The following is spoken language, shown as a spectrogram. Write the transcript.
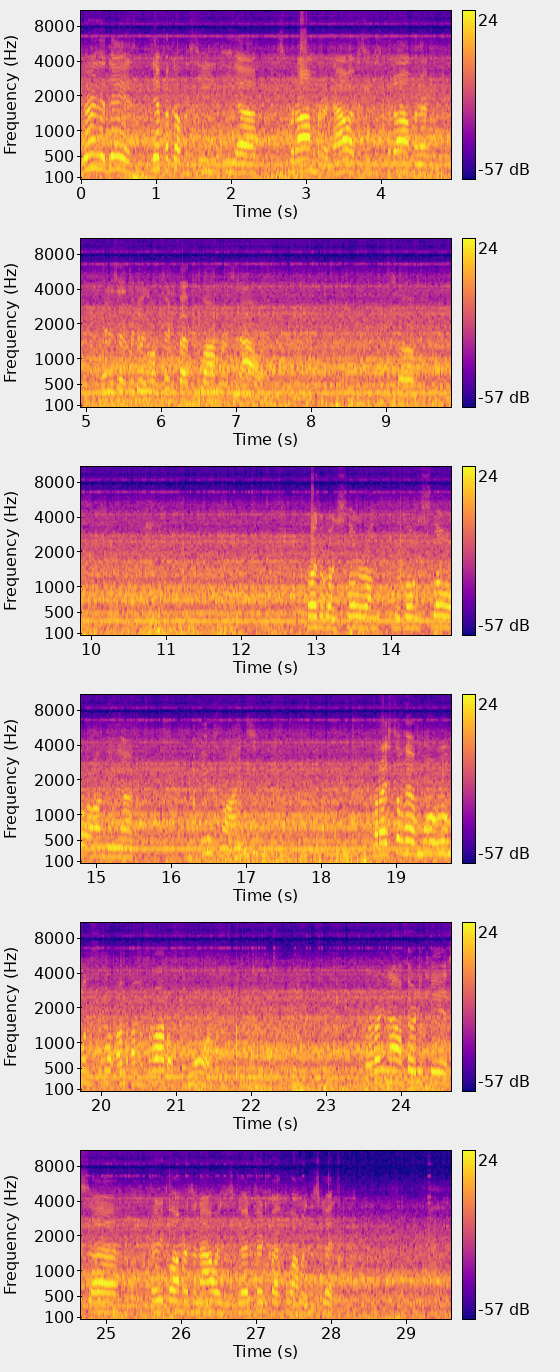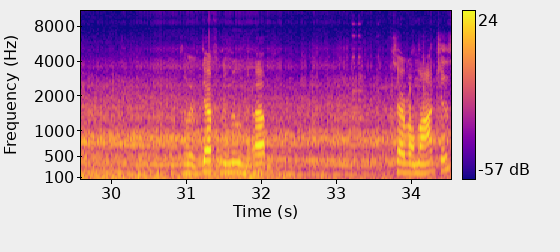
During the day it's difficult to see the uh, speedometer. Now I can see the speedometer and it says we're doing about 35 kilometers an hour. So, of course we're going slower on we're going slower on the uh, inclines, but I still have more room on the, on, on the throttle for more. But right now 30k is uh, 30 kilometers an hour is good, 35 kilometers is good. So we've definitely moved up several notches.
